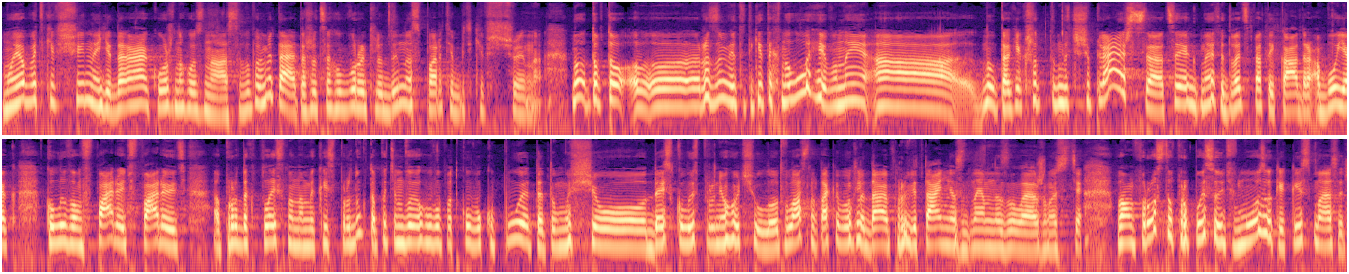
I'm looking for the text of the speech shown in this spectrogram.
Моя батьківщина єднає кожного з нас. Ви пам'ятаєте, що це говорить людина з партії Батьківщина. Ну тобто е, розумієте, такі технології, вони ну так, якщо ти не чіпляєшся, це як знаєте, 25-й кадр, або як коли вам впарюють, впарюють продакт плейсменом якийсь продукт, а потім ви його випадково купуєте, тому що десь колись про нього чули. От власне так і виглядає привітання з Днем Незалежності. Вам просто прописують в мозок якийсь меседж.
